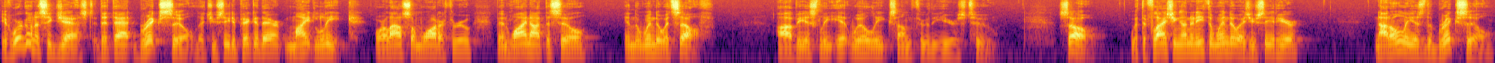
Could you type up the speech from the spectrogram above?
If we're going to suggest that that brick sill that you see depicted there might leak or allow some water through, then why not the sill in the window itself? Obviously, it will leak some through the years too. So, with the flashing underneath the window as you see it here, not only is the brick sill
